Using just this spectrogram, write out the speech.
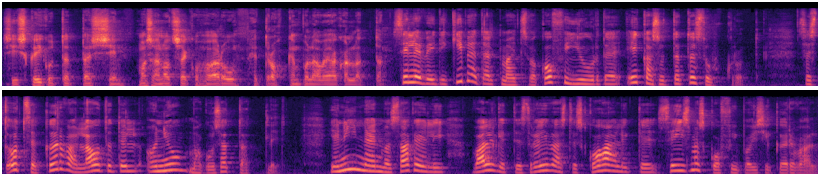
siis kõigutad tassi, ma saan otsekohe aru, et rohkem pole vaja kallata. selle veidi kibedalt maitsva kohvi juurde ei kasutata suhkrut, sest otse kõrval laudadel on ju magusad tatlid ja nii näen ma sageli valgetes rõivastes kohalikke seismas kohvipoisi kõrval,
